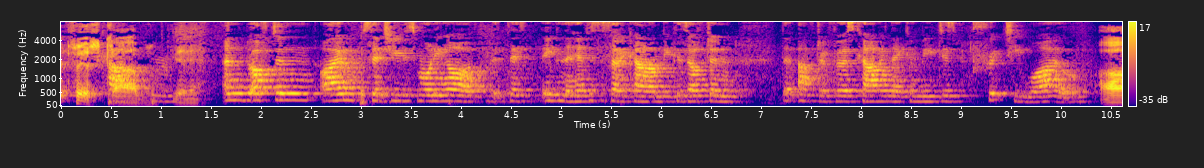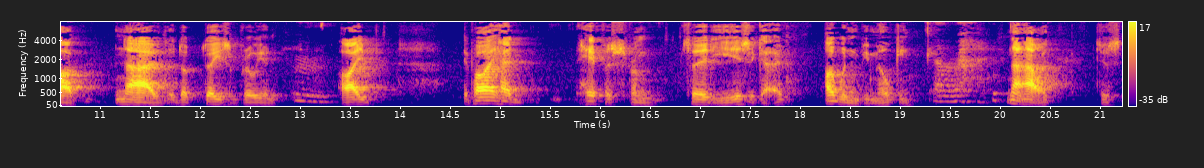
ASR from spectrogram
that's First calm. calf, Mm. yeah. And often, I said to you this morning, oh, even the heifers are so calm because often, the, after a first calving, they can be just pretty wild. Uh, no, look, these are brilliant. I, if I had heifers from 30 years ago, I wouldn't be milking. All right. No, I just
